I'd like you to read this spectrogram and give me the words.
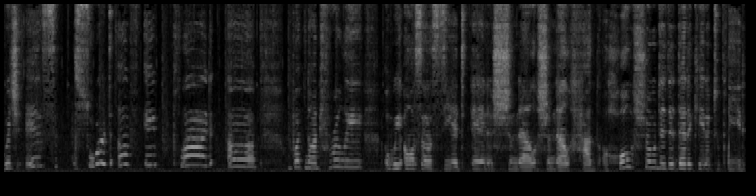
which is sort of a plaid, uh, but not really. We also see it in Chanel. Chanel had a whole show dedicated to plaid.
